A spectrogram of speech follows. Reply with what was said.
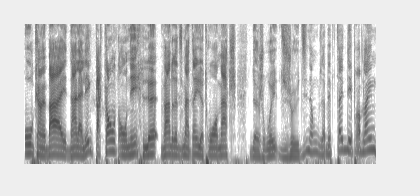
aucun bail dans la ligue. Par contre, on est le vendredi matin. Il y a trois matchs de jouer du jeudi. Donc, vous avez peut-être des problèmes.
